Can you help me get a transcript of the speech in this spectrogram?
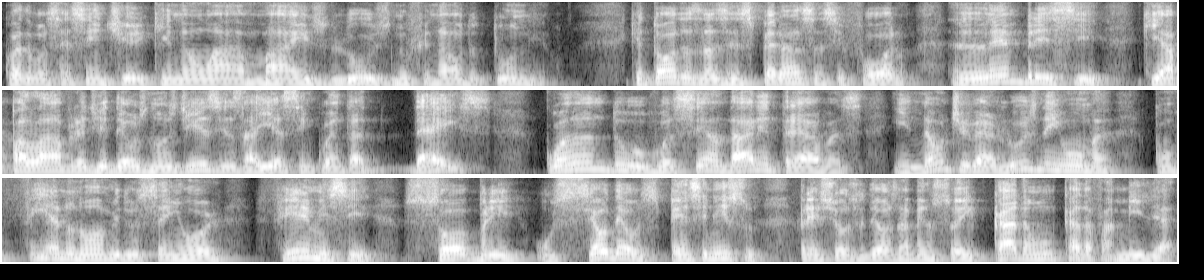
quando você sentir que não há mais luz no final do túnel, que todas as esperanças se foram. Lembre-se que a palavra de Deus nos diz, Isaías 50, 10, quando você andar em trevas e não tiver luz nenhuma, confia no nome do Senhor, firme-se sobre o seu Deus. Pense nisso. Precioso Deus, abençoe cada um, cada família.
